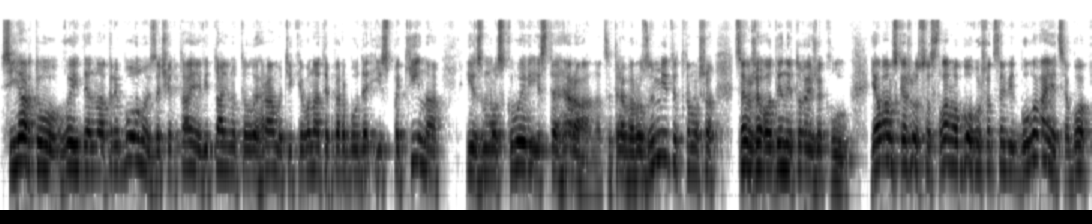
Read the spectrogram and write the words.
Сіярту вийде на трибуну і зачитає вітальну телеграму, тільки вона тепер буде із Пекіна, із Москви, із Тегерана. Це треба розуміти, тому що це вже один і той же клуб. Я вам скажу, що слава Богу, що це відбувається, бо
